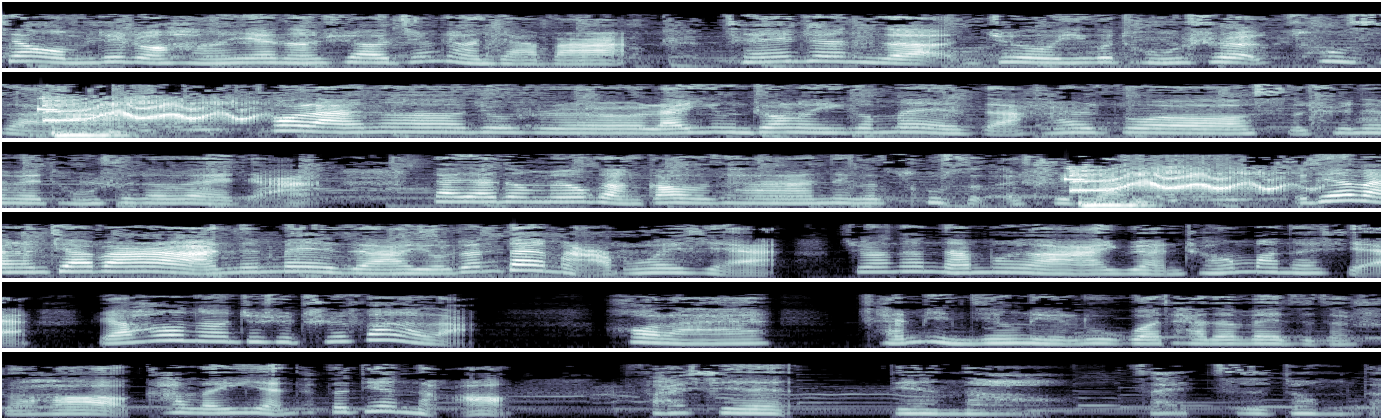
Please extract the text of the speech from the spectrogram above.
像我们这种行业呢，需要经常加班。前一阵子就有一个同事猝死了，后来呢，就是来应征了一个妹子，还是坐死去那位同事的位置啊。大家都没有敢告诉他那个猝死的事情。有天晚上加班啊，那妹子啊有段代码不会写，就让她男朋友啊远程帮她写，然后呢就去吃饭了。后来。产品经理路过她的位子的时候，看了一眼她的电脑，发现电脑在自动的，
